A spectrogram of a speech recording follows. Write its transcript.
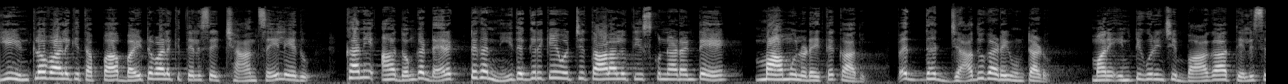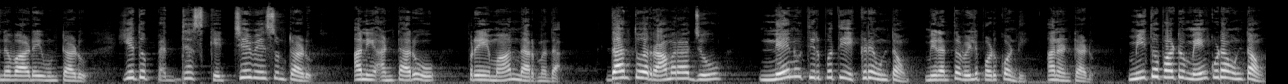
ఈ ఇంట్లో వాళ్ళకి తప్ప బయట వాళ్ళకి తెలిసే ఛాన్సే లేదు. కాని ఆ దొంగ డైరెక్ట్గా నీ దగ్గరికే వచ్చి తాళాలు తీసుకున్నాడంటే మామూలుడైతే కాదు. పెద్ద జాదుగాడై ఉంటాడు. మన ఇంటి గురించి బాగా తెలిసినవాడై ఉంటాడు. ఏదో పెద్ద స్కెచ్చే వేసుంటాడు అని అంటారు ప్రేమ నర్మద. దాంతో రామరాజు నేను తిరుపతి ఇక్కడే ఉంటాం. మీరంతా వెళ్ళి పడుకోండి అని అంటాడు. మీతో పాటు మేం కూడా ఉంటాం.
